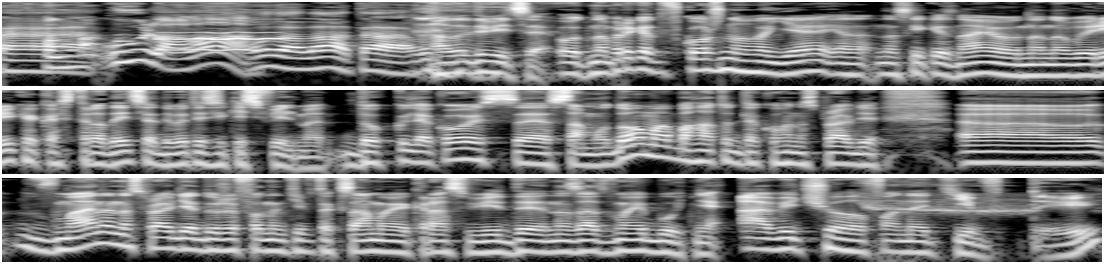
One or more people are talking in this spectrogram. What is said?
Е, У-ла-ла. Ула-ла, та. Але дивіться, от, наприклад, в кожного є, я наскільки знаю, на Новий рік якась традиція дивитися якісь фільми. До для когось це сам удома, багато для кого насправді. Е, в мене насправді я дуже фанатів так само, якраз від назад в майбутнє. А від чого фанатів ти?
